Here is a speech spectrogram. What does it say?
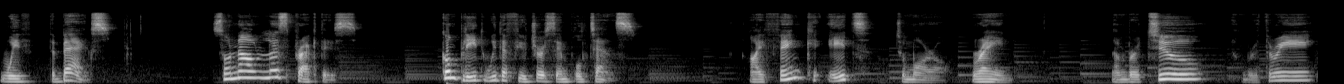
with the banks. So now let's practice. Complete with the future simple tense. I think it's tomorrow. Rain. Number two, number three,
